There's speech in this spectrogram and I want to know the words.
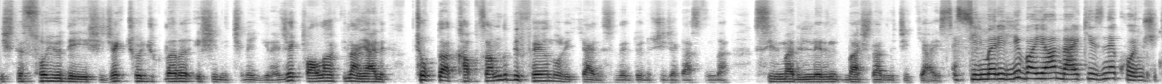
İşte soyu değişecek. Çocukları işin içine girecek falan filan. Yani çok daha kapsamlı bir Feanor hikayesine dönüşecek aslında. Silmarillerin başlangıç hikayesi. E, Silmarilli bayağı merkezine koymuş Koyacak.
